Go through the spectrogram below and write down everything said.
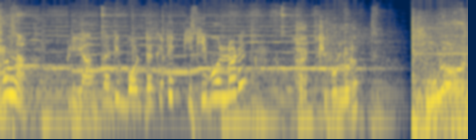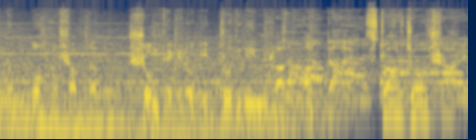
শোন না প্রিয়াঙ্কাটি বড়দাকে কি কি বলল রে? হ্যাঁ কি বলল রে? উড়ান মহাসপ্তাহ সোম থেকে রবি প্রতিদিন রাত আটটায় স্টার জলসায়।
